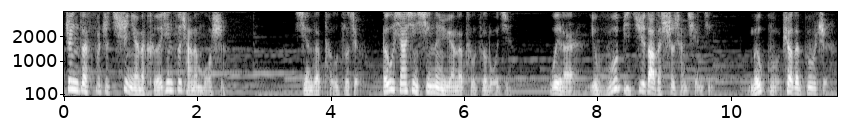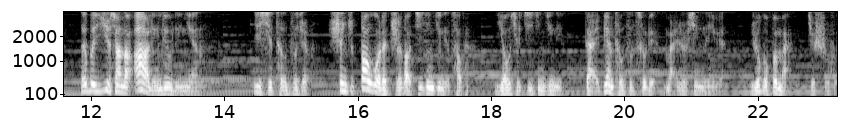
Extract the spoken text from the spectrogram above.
正在复制去年的核心资产的模式，现在投资者都相信新能源的投资逻辑。未来有无比巨大的市场前景，某股票的估值都被预算到二零六零年了。一些投资者甚至倒过来指导基金经理操盘，要求基金经理改变投资策略，买入新能源，如果不买就赎回。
